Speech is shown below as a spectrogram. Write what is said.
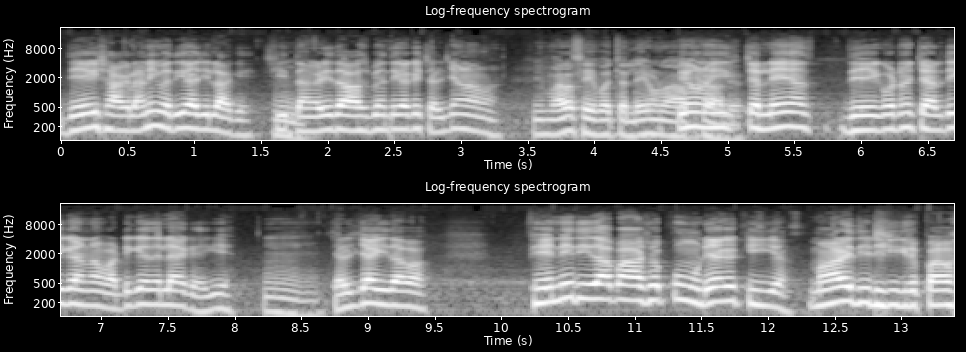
ਦੇਖ ਛਕ ਲੈਣੀ ਵਧੀਆ ਜੀ ਲਾਗੇ। ਸ਼ੀਤਾਂ ਗੜੀ ਦਾਸ ਬੇਨਤੀ ਕਰਕੇ ਚੱਲ ਜਾਣਾ ਵਾ। ਵੀ ਮਾਰਾ ਸੇਵਾ ਚੱਲੇ ਹੁਣ ਆਪ ਤੇ ਹੁਣ। ਚੱਲੇ ਆ ਦੇਖ ਵੱਢਣ ਚੜਦੀ ਕਰਨਾ ਵੱਢ ਕੇ ਤੇ ਲੈ ਕੇ ਆਈਏ। ਹੂੰ। ਚੱਲ ਜਾਈਦਾ ਵਾ। ਫੇਰ ਨਹੀਂ ਦੀਦਾ ਪਾਸ ਭੂੰਡਿਆ ਕਿ ਕੀ ਆ? ਮਹਾਰਾਜ ਦੀ ਕਿਰਪਾ ਵਾ।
